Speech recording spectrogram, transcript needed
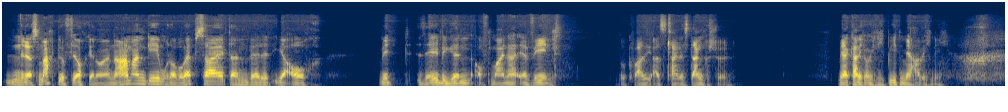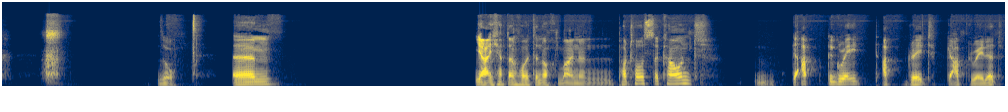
wenn ihr das macht, dürft ihr auch gerne euren Namen angeben oder eure Website, dann werdet ihr auch mit selbigen auf meiner erwähnt. So quasi als kleines Dankeschön. Mehr kann ich euch nicht bieten, mehr habe ich nicht. So. Ähm, ja, ich habe dann heute noch meinen Podhost-Account geupgrade, upgrade, geupgradet.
